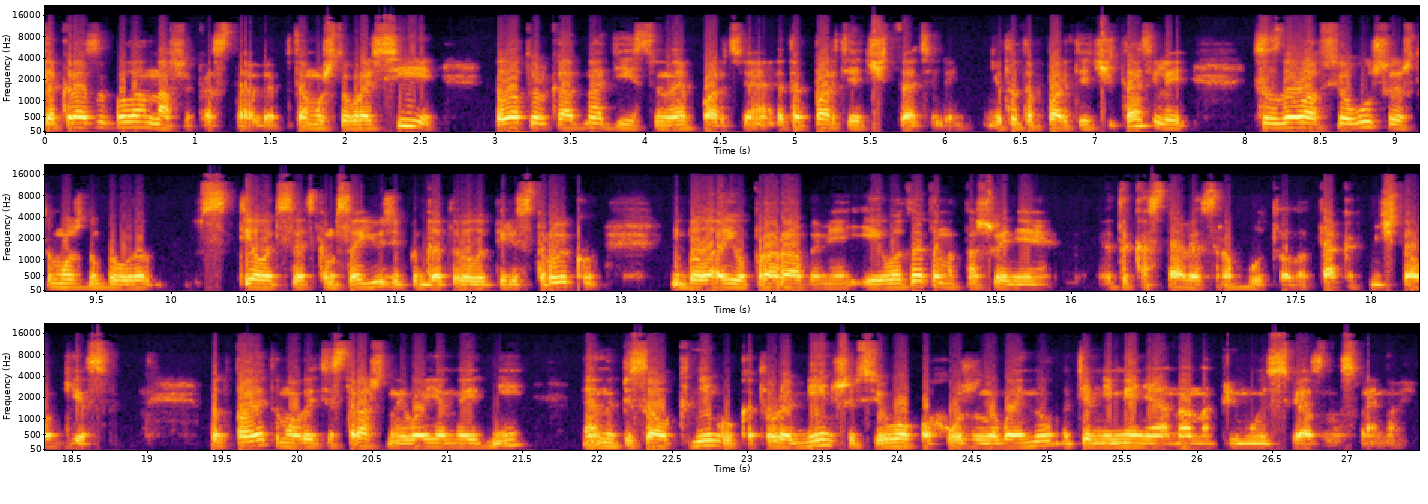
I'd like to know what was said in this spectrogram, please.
как раз и была наша Касталия, потому что в России была только одна действенная партия. Это партия читателей. Вот эта партия читателей создала все лучшее, что можно было сделать в Советском Союзе, подготовила перестройку и была ее прорабами. И вот в этом отношении эта Касталия сработала, так, как мечтал Гесс. Вот поэтому в эти страшные военные дни я написал книгу, которая меньше всего похожа на войну, но тем не менее она напрямую связана с войной.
